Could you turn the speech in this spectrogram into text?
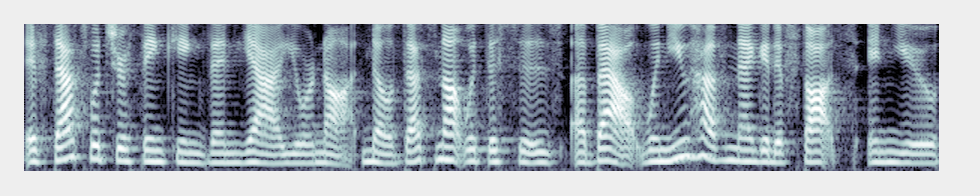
if that's what you're thinking, then yeah, you're not. No, that's not what this is about. When you have negative thoughts in you,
